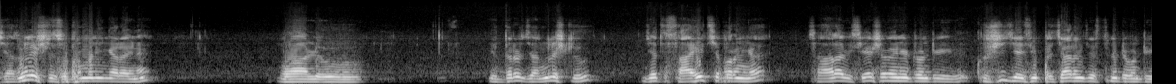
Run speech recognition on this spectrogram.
జర్నలిస్టులు సుబ్రహ్మణ్యం గారు ఆయన వాళ్ళు ఇద్దరు జర్నలిస్టులు జత సాహిత్యపరంగా చాలా విశేషమైనటువంటి కృషి చేసి ప్రచారం చేస్తున్నటువంటి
